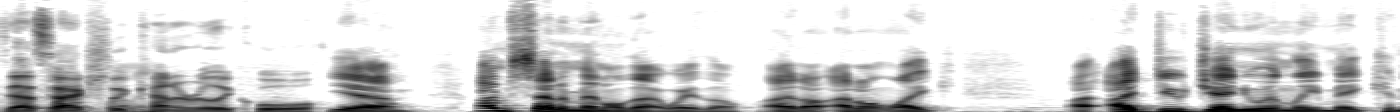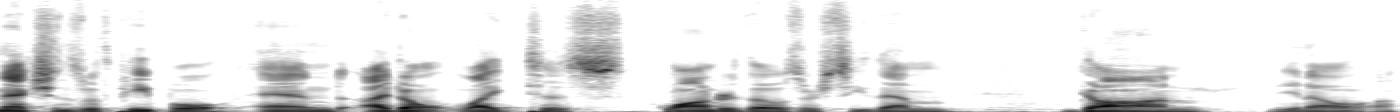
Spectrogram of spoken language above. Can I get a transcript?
That's kinda actually funny. kind of really cool. yeah. I'm sentimental that way though. I don't i don't like I, I do genuinely make connections with people and i don't like to squander those or see them gone you know?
